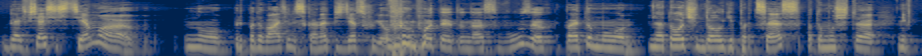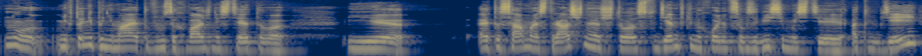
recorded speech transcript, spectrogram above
блядь, вся система ну, преподавательская, она пиздец хуёво работает у нас в вузах. Поэтому ну, это очень долгий процесс, потому что ну, никто не понимает в вузах важности этого. И это самое страшное, что студентки находятся в зависимости от людей,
